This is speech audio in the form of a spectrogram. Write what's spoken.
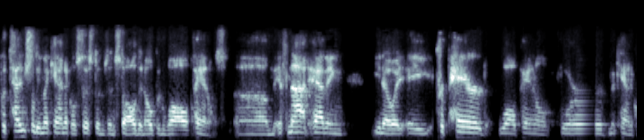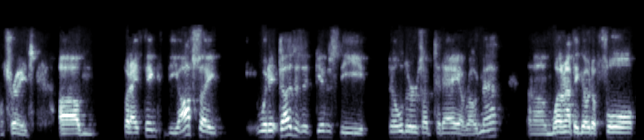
potentially mechanical systems installed in open wall panels. Um, if not having, you know, a, a, prepared wall panel for mechanical trades. Um, but I think the offsite, what it does is it gives the builders of today a roadmap. Um, whether or not they go to full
